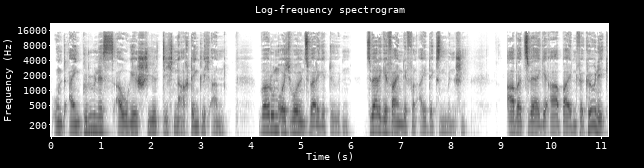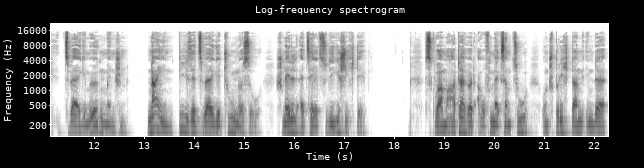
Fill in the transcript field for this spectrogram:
und ein grünes Auge schielt dich nachdenklich an. Warum euch wollen Zwerge töten? Zwergefeinde von Eidechsenmenschen. Aber Zwerge arbeiten für König, Zwerge mögen Menschen. Nein, diese Zwerge tun nur so. Schnell erzählst du die Geschichte. Squamata hört aufmerksam zu und spricht dann in der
